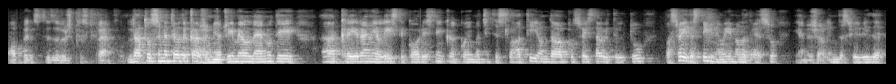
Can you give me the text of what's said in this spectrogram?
opet ćete završiti u spam folder. Da, to sam je teo da kažem, jer Gmail ne nudi kreiranje liste korisnika kojima ćete slati i onda ako sve stavite tu, pa sve i da stigne u email adresu, ja ne želim da svi vide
